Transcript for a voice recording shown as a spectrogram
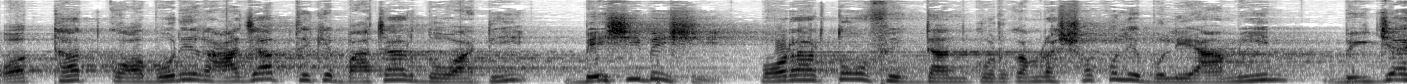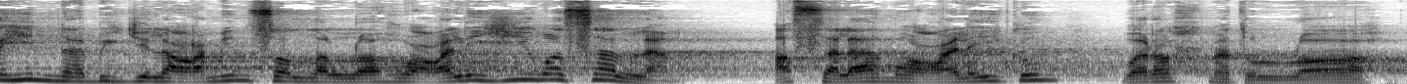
অর্থাৎ কবরের আজাব থেকে বাঁচার দোয়াটি বেশি বেশি পড়ার তৌফিক দান করুক। আমরা সকলে বলি আমিন। বিজাহিন জেলা আমিন সাল্লাহ আলহি ওয়াসাল্লাম। আসসালামু আলাইকুম ওয়া রাহমাতুল্লাহ।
